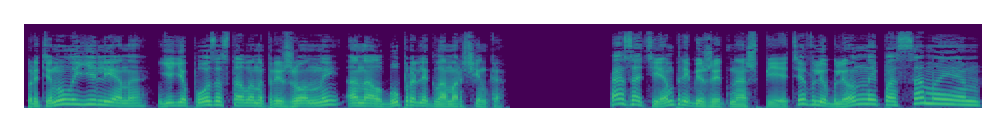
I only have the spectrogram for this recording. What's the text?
Протянула Елена, ее поза стала напряженной, а на лбу пролегла морщинка. А затем прибежит наш Петя, влюбленный по самое...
